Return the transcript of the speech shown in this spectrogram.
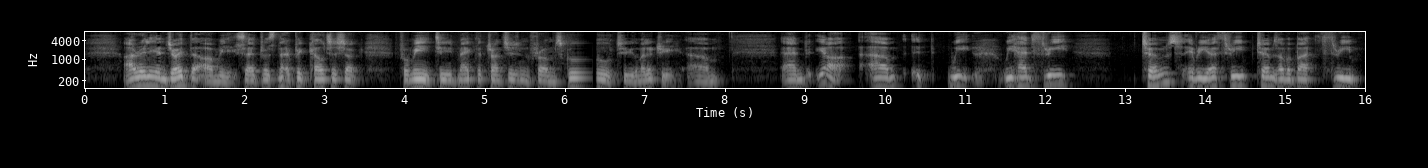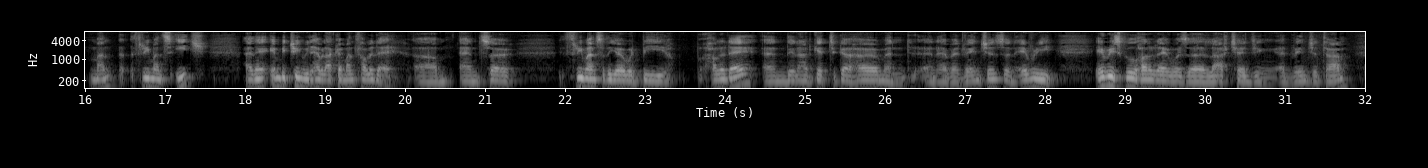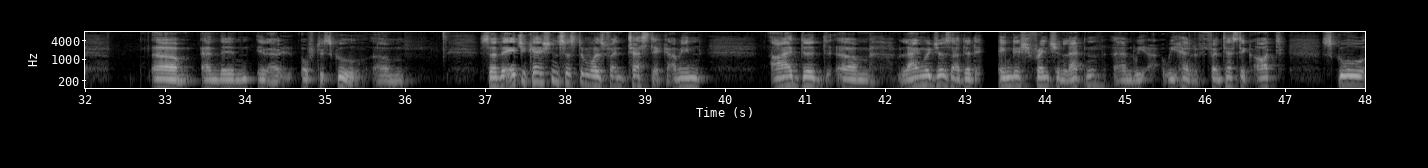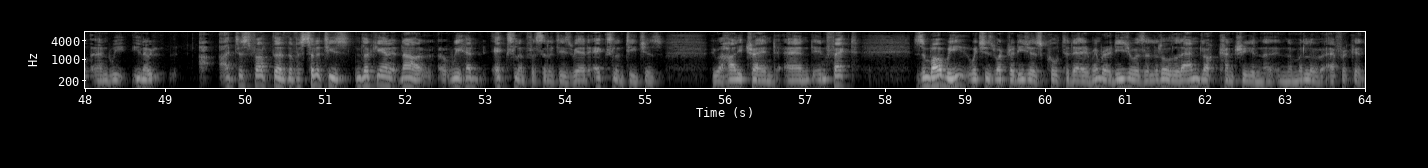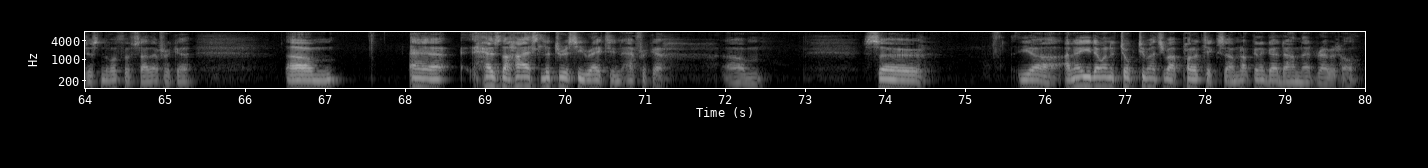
I really enjoyed the army, so it was no big culture shock for me to make the transition from school to the military. Um, and yeah, um, it, we we had three terms every year, three terms of about three month three months each, and then in between we'd have like a month holiday. Um, and so, three months of the year would be holiday, and then I'd get to go home and and have adventures. And every every school holiday was a life changing adventure time. Um, and then you know off to school. Um, so the education system was fantastic. I mean, I did um, languages. I did English, French, and Latin, and we we had a fantastic art school, and we you know I just felt the, the facilities, looking at it now, we had excellent facilities. We had excellent teachers who were highly trained. And in fact, Zimbabwe, which is what Rhodesia is called today, remember Rhodesia was a little landlocked country in the, in the middle of Africa, just north of South Africa, um, uh, has the highest literacy rate in Africa. Um, so yeah, I know you don't want to talk too much about politics, so I'm not going to go down that rabbit hole.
